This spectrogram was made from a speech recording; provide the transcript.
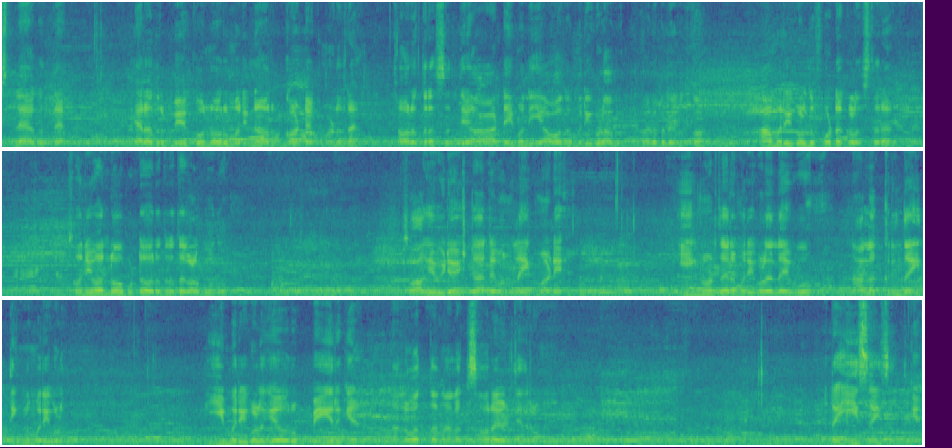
ಡಿಸ್ಪ್ಲೇ ಆಗುತ್ತೆ. ಯಾರಾದರೂ ಬೇಕು ಅನ್ನೋರು ಮರಿನ ಅವ್ರಿಗೆ ಕಾಂಟ್ಯಾಕ್ಟ್ ಮಾಡಿದ್ರೆ ಅವ್ರ ಹತ್ರ ಸದ್ಯ ಆ ಟೈಮಲ್ಲಿ ಯಾವಾಗ ಮರಿಗಳು ಅವೈಲೇಬಲ್ ಇರುತ್ತೋ ಆ ಮರಿಗಳದ್ದು ಫೋಟೋ ಕಳಿಸ್ತಾರೆ. ಸೊ ನೀವು ಅಲ್ಲಿ ಹೋಗ್ಬಿಟ್ಟು ಅವ್ರ ಹತ್ರ ತಗೊಳ್ಬೋದು. ಸೊ ಹಾಗೆ ವಿಡಿಯೋ ಇಷ್ಟ ಆದರೆ ಒಂದು ಲೈಕ್ ಮಾಡಿ. ಈಗ ನೋಡ್ತಾ ಇರೋ ಮರಿಗಳೆಲ್ಲ ಇವು ನಾಲ್ಕರಿಂದ ಐದು ತಿಂಗಳು ಮರಿಗಳು. ಈ ಮರಿಗಳಿಗೆ ಅವರು ಪೇರ್ಗೆ ನಲವತ್ತ ನಾಲ್ಕು ಸಾವಿರ ಹೇಳ್ತಿದ್ರು. ಅಂದರೆ ಈ ಸೈಜ್ ಅಂತಿಗೆ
